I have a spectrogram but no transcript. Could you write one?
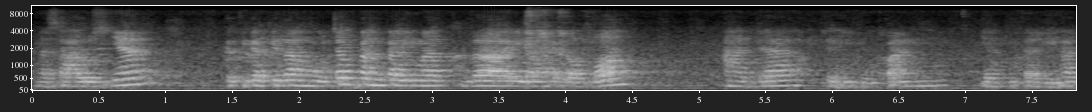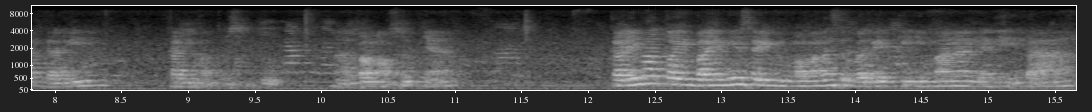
Nah seharusnya ketika kita mengucapkan kalimat La ilaha illallah ada kehidupan yang kita lihat dari kalimat tersebut. Nah apa maksudnya? Kalimat Toibah ini sering diumpamakan sebagai keimanan yang kita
